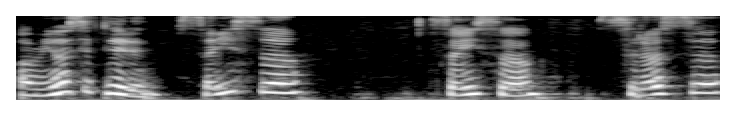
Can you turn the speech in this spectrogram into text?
amino asitlerin sayısı, sayısı, sırası,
